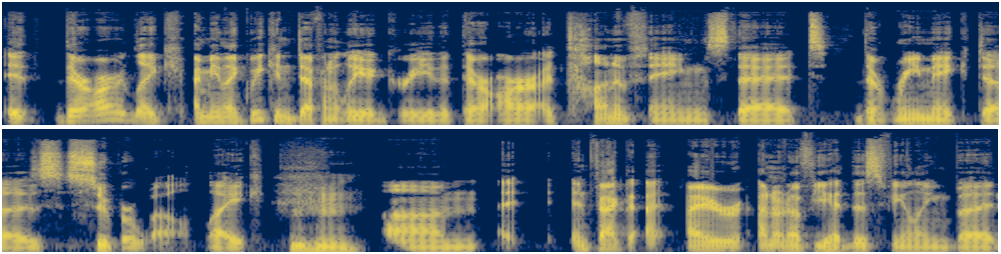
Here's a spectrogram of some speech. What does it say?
it there are like I mean like we can definitely agree that there are a ton of things that the remake does super well. Like mhm. um in fact I, I I don't know if you had this feeling but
